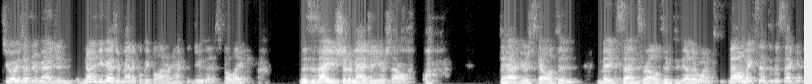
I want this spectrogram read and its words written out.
So you always have to imagine, if none of you guys are medical people, I don't have to do this, but like this is how you should imagine yourself to have your skeleton make sense relative to the other ones. That'll make sense in a second.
